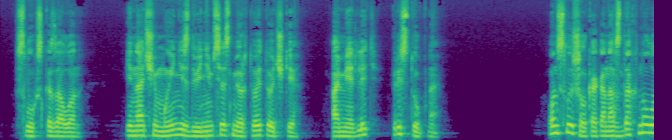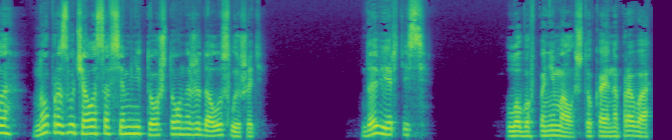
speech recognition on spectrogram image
– вслух сказал он, – «иначе мы не сдвинемся с мертвой точки, а медлить преступно». Он слышал, как она вздохнула, но прозвучало совсем не то, что он ожидал услышать. «Доверьтесь». Лобов понимал, что Кайна права,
